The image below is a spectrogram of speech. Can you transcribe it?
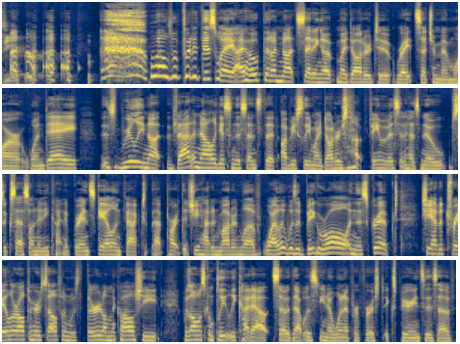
dear. well, to put it this way, I hope that I'm not setting up my daughter to write such a memoir one day is really not that analogous in the sense that obviously my daughter is not famous and has no success on any kind of grand scale. In fact, that part that she had in Modern Love, while it was a big role in the script, she had a trailer all to herself and was third on the call sheet, was almost completely cut out. So that was, you know, one of her first experiences of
